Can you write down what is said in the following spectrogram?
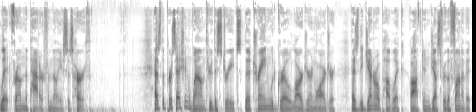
lit from the paterfamilias's hearth. As the procession wound through the streets, the train would grow larger and larger, as the general public, often just for the fun of it,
